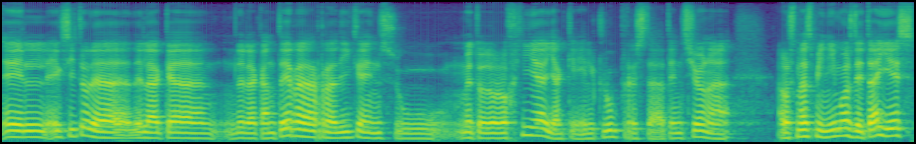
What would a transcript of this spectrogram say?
el éxito de la, de la cantera radica en su metodología, ya que el club presta atención a a los más mínimos detalles,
